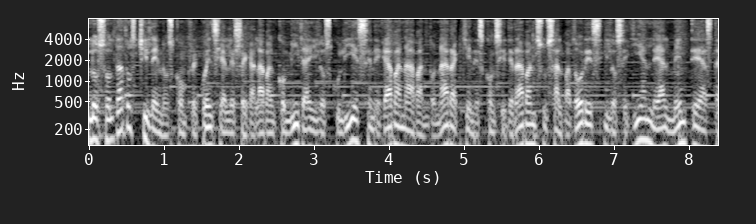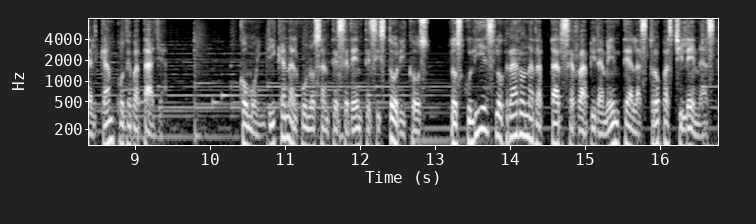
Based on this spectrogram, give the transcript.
Los soldados chilenos con frecuencia les regalaban comida y los culíes se negaban a abandonar a quienes consideraban sus salvadores y los seguían lealmente hasta el campo de batalla. Como indican algunos antecedentes históricos, los culíes lograron adaptarse rápidamente a las tropas chilenas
